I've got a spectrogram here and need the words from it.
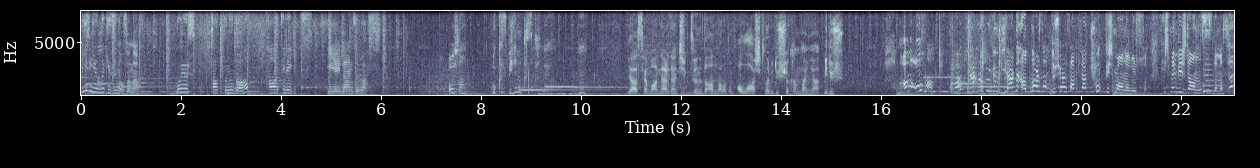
bir yıllık izin Ozan'a. Buyur tatlını da al, tatile git. İyi eğlenceler. Ozan bu kız beni mi kıskanıyor? Ya Sema nereden çıktığını da anlamadım. Allah aşkına bir düş yakamdan ya. Bir düş. Ama Ozan bak yarın öbür gün bir yerden atlarsam düşersem falan çok pişman olursun. Hiç mi vicdanını sızlama sen?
